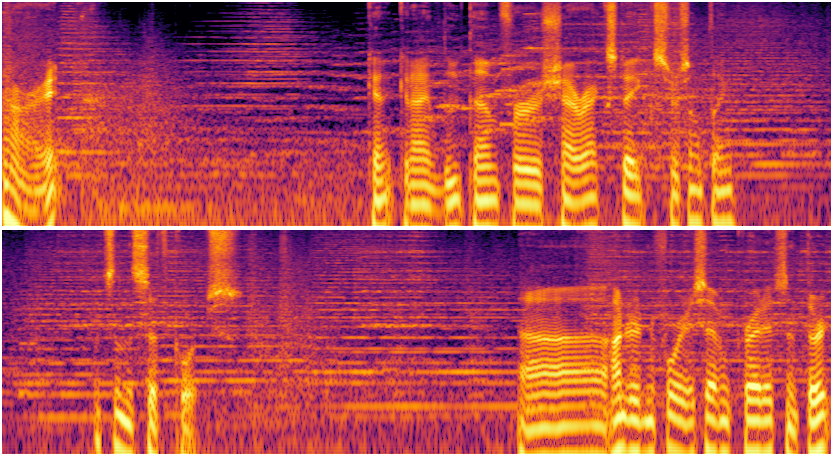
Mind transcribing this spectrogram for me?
Time Can, can I loot them for shyrack steaks or something? What's in the Sith Corpse? Uh, 147 credits and 30.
